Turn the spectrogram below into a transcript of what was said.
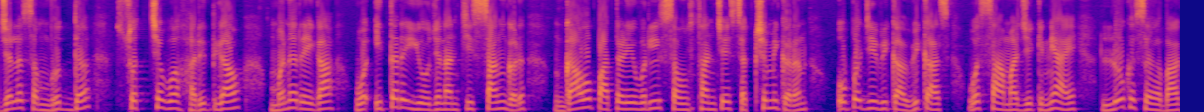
जलसमृद्ध स्वच्छ व हरितगाव मनरेगा व इतर योजनांची सांगड गाव पातळीवरील संस्थांचे सक्षमीकरण उपजीविका विकास व सामाजिक न्याय लोकसहभाग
